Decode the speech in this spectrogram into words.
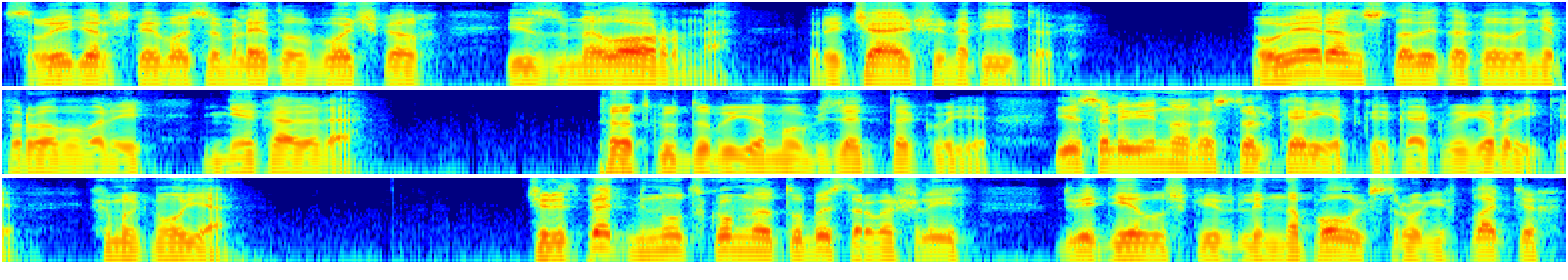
с выдержкой восемь лет в бочках из Мелорна, редчайший напиток. Уверен, что вы такого не пробовали никогда. — Откуда бы я мог взять такое, если вино настолько редкое, как вы говорите? — хмыкнул я. — Через пять минут в комнату быстро вошли две девушки в длиннополых строгих платьях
